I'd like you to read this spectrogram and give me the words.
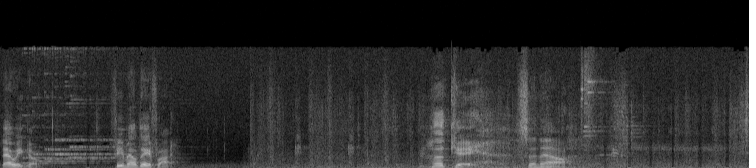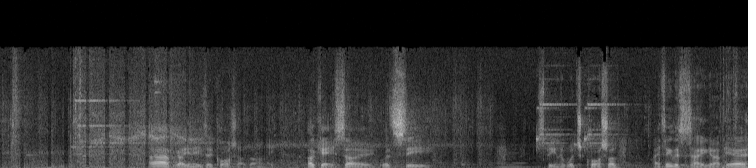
There we go. Female dayfly. Okay, so now Ah, I forgot you need a claw shot only. Okay, so let's see. Speaking of which claw shot, I think this is how you get up here.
